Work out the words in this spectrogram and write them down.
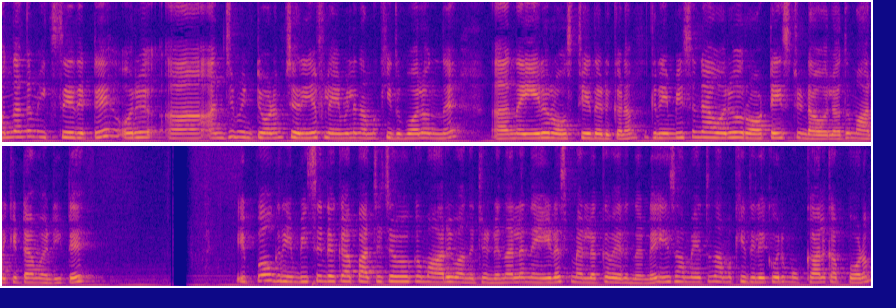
ഒന്നങ്ങ് മിക്സ് ചെയ്തിട്ട് ഒരു അഞ്ച് മിനിറ്റോളം ചെറിയ ഫ്ലെയിമിൽ നമുക്ക് ഇതുപോലെ ഒന്ന് നെയ്യിൽ റോസ്റ്റ് ചെയ്തെടുക്കണം. ഗ്രീൻ പീസിന്റെ ആ ഒരു റോ ടേസ്റ്റ് ഉണ്ടാവുമല്ലോ അത് മാറിക്കിട്ടാൻ വേണ്ടിയിട്ട്. ഇപ്പോൾ ഗ്രീൻ പീസിന്റെ ഒക്കെ ആ പച്ചച്ചവൊക്കെ മാറി വന്നിട്ടുണ്ട്. നല്ല നെയ്യുടെ സ്മെല്ലൊക്കെ വരുന്നുണ്ട്. ഈ സമയത്ത് നമുക്ക് ഇതിലേക്ക് ഒരു മുക്കാൽ കപ്പോളം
